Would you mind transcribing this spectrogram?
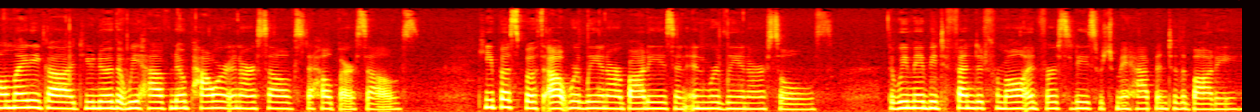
Almighty God, you know that we have no power in ourselves to help ourselves. Keep us both outwardly in our bodies and inwardly in our souls, that we may be defended from all adversities which may happen to the body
